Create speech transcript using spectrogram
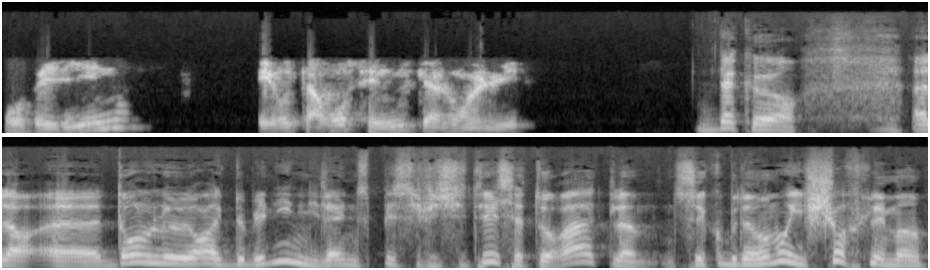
au Béline, et au tarot, c'est nous qui allons à lui. D'accord. Alors, euh, dans l'oracle de Béline, il a une spécificité, cet oracle, c'est qu'au bout d'un moment, il chauffe les mains.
